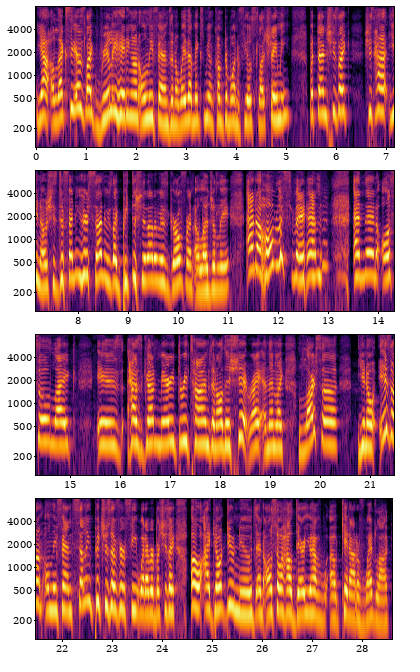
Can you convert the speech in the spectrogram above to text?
yeah, Alexia's like really hating on OnlyFans in a way that makes me uncomfortable and it feels slut shaming. But then she's like, she's had, you know, she's defending her son who's like beat the shit out of his girlfriend allegedly and a homeless man. And then also like is has gotten married three times and all this shit, right? And then like Larsa you know, is on OnlyFans selling pictures of her feet, whatever, but she's like, oh, I don't do nudes. And also, how dare you have a kid out of wedlock?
